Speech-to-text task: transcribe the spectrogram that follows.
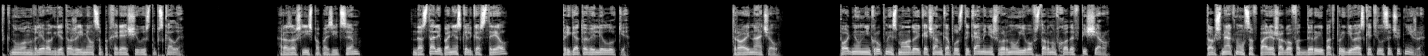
Ткнул он влево, где тоже имелся подходящий выступ скалы. Разошлись по позициям, достали по несколько стрел, приготовили луки. Трой начал поднял некрупный с молодой качан капусты камень и швырнул его в сторону входа в пещеру. Тот шмякнулся в паре шагов от дыры и, подпрыгивая, скатился чуть ниже.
